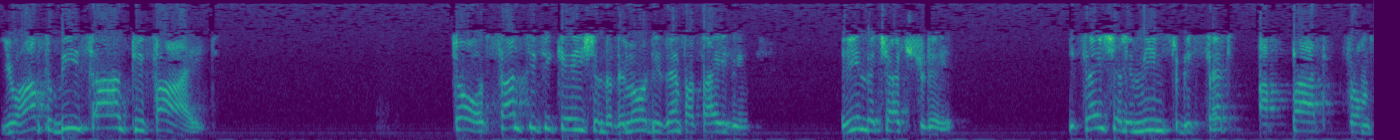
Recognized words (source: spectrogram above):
you have to be sanctified. So sanctification that the Lord is emphasizing in the church today essentially means to be set apart from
